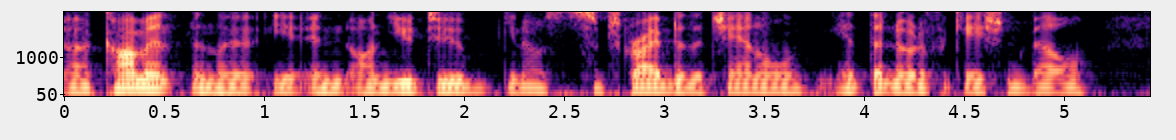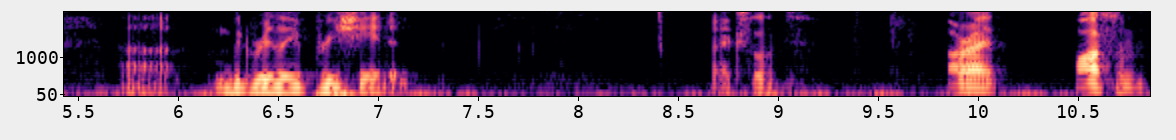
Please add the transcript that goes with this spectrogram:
a comment in the in on YouTube. You know, subscribe to the channel, hit the notification bell. Uh, we'd really appreciate it. Excellent. All right. Awesome.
